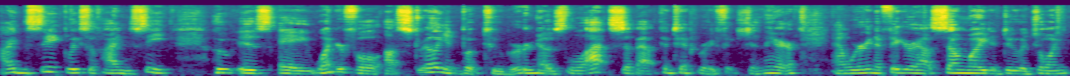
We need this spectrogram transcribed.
Hide and Seek, Lisa of Hide and Seek, who is a wonderful Australian booktuber, knows lots about contemporary fiction there. And we're going to figure out some way to do a joint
